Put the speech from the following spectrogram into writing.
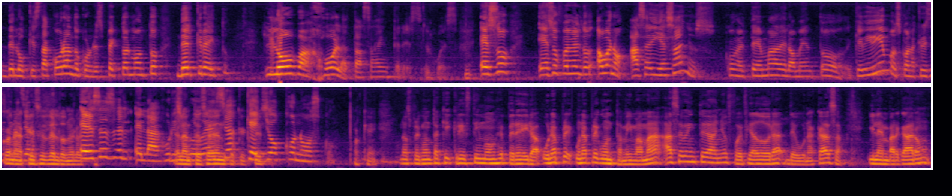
de lo que está cobrando con respecto al monto del crédito, lo bajó la tasa de interés el juez. Eso, eso fue en el... Ah, bueno, hace 10 años. con el tema del aumento que vivimos, con la crisis con la crisis del 2008. Esa es el, la jurisprudencia que, que, yo conozco. Ok. Nos pregunta aquí Cristi Monge Pereira. Una, una pregunta. Mi mamá hace 20 años fue fiadora de una casa y la embargaron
